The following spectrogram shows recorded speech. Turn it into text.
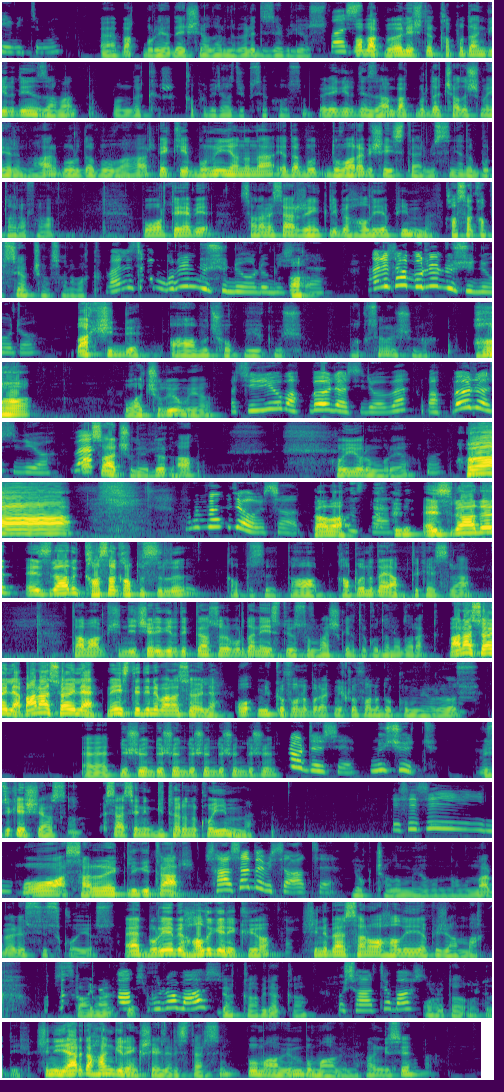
Ne bitimi? Ee, bak buraya da eşyalarını böyle dizebiliyorsun. Baş... Ama bak böyle işte kapıdan girdiğin zaman bunu da kır. Kapı biraz yüksek olsun. Böyle girdiğin zaman bak burada çalışma yerin var. Burada bu var. Peki bunun yanına ya da bu duvara bir şey ister misin ya da bu tarafa? Bu ortaya bir sana mesela renkli bir halı yapayım mı? Kasa kapısı yapacağım sana bak. Ben de tam bunu düşünüyorum işte. Ah. Ben de tam bunu düşünüyorum. Bak şimdi. Aa bu çok büyükmüş. Baksana şuna. Ha! Bu açılıyor mu ya? Açılıyor bak böyle açılıyor ve bak böyle açılıyor. Ve Nasıl açılıyor? Dur al. Koyuyorum buraya. Ha! böyle olsun. Tamam. Esra'nın Esra'nın kasa kapısını kapısı. Tamam. Kapını da yaptık Esra. Tamam. Şimdi içeri girdikten sonra burada ne istiyorsun başka yatak odan olarak? Bana söyle. Bana söyle. Ne istediğini bana söyle. O mikrofonu bırak. Mikrofona dokunmuyoruz. Evet. Düşün, düşün, düşün, düşün, düşün. Neredeyse müşüt. Müzik eşyası. Mesela senin gitarını koyayım mı? Yaşasın. Oo, sarı renkli gitar. Salsa da bir saate. Yok çalınmıyor bunlar. Bunlar böyle süs koyuyorsun. Evet buraya bir halı gerekiyor. Şimdi ben sana o halıyı yapacağım bak. Sana Bas buna bas. bir dakika bir dakika. Bu saate bas. Orada orada değil. Şimdi yerde hangi renk şeyler istersin? Bu mavi mi bu mavi mi? Hangisi?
